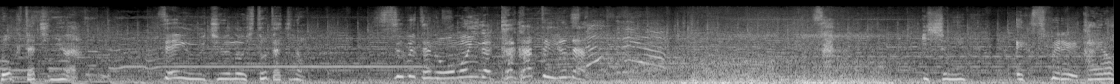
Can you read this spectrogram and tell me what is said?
僕たちには全宇宙の人たちの全ての思いがかかっているんだ一緒にエクスペルへ帰ろう。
